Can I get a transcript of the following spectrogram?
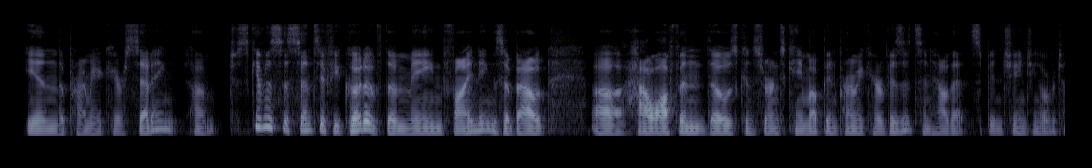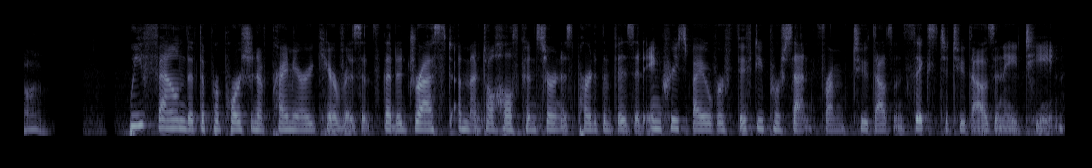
in the primary care setting. Um, just give us a sense, if you could, of the main findings about uh, how often those concerns came up in primary care visits and how that's been changing over time we found that the proportion of primary care visits that addressed a mental health concern as part of the visit increased by over 50% from 2006 to 2018.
